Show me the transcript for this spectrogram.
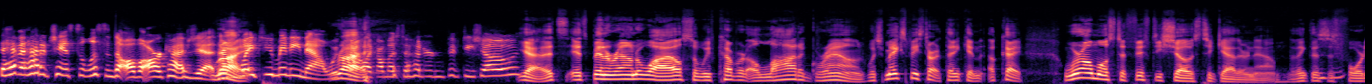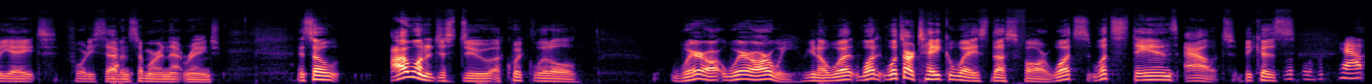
they haven't had a chance to listen to all the archives yet. There's Right. way too many now. We've Right. got like almost 150 shows. Yeah, it's it's been around a while, so we've covered a lot of ground, which makes me start thinking, okay, we're almost to 50 shows together now. I think this is mm-hmm. 48, 47, somewhere in that range. And so I want to just do a quick little where are where are we? You know what what what's our takeaways thus far? What's what stands out? Because recap.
